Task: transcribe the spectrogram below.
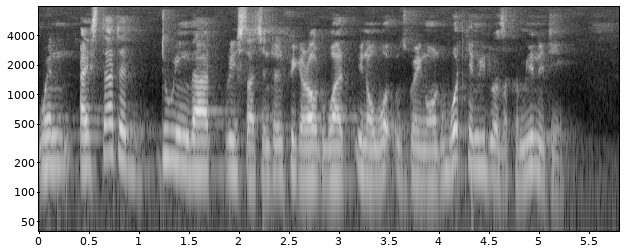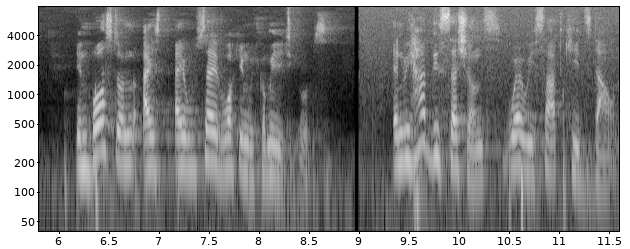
When I started doing that research and trying to figure out what, you know, what was going on, what can we do as a community? In Boston, I, I started working with community groups. And we had these sessions where we sat kids down.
